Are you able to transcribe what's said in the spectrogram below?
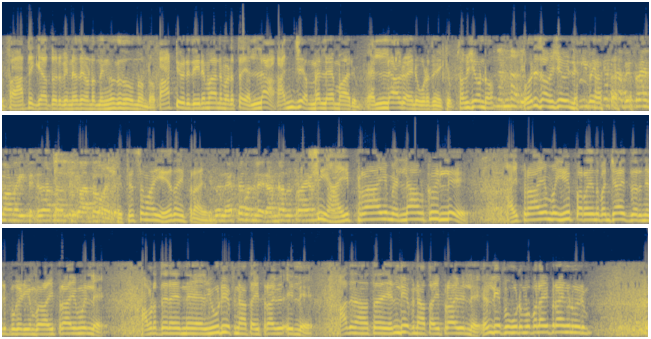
ഈ പാർട്ടിക്കകത്ത് ഒരു ഭിന്നതയുണ്ടെന്ന് നിങ്ങൾക്ക് തോന്നുന്നുണ്ടോ? പാർട്ടി ഒരു തീരുമാനമെടുത്ത എല്ലാ അഞ്ച് എം എൽ എമാരും എല്ലാവരും അതിന്റെ കൂടെ നിൽക്കും. സംശയമുണ്ടോ? ഒരു കാരണമായത്. വ്യത്യസ്തമായി ഏത് അഭിപ്രായം? സി അഭിപ്രായം എല്ലാവർക്കും ഇല്ലേ? അഭിപ്രായം ഈ പറയുന്ന പഞ്ചായത്ത് തെരഞ്ഞെടുപ്പ് കഴിയുമ്പോൾ അഭിപ്രായവും ഇല്ലേ? അവിടുത്തെ യു ഡി എഫിനകത്ത് അഭിപ്രായം ഇല്ലേ? അതിനകത്ത് എൽ ഡി എഫിനകത്ത് അഭിപ്രായം ഇല്ലേ? എൽ ഡി എഫ് കൂടുമ്പോൾ പല അഭിപ്രായങ്ങൾ വരും.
